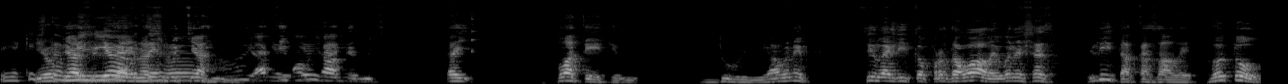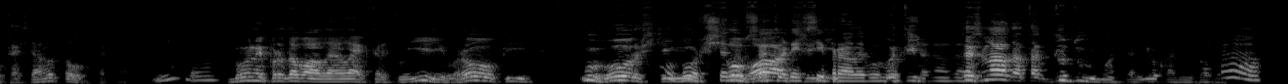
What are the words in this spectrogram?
Які І там опять людей мільярди. га. тягнуть, а Ой-ой-ой. мовчатимуть та й платитимуть. Дурні. А вони б ціле літо продавали, вони ще з літа казали, готовтеся, готовтеся. Ну, да. Бо вони продавали електрику і Європі, Угорщині, Угорщину все туди всі брали в Угорщину. Це Да. ж треба так додуматися, йоханий баба. А,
